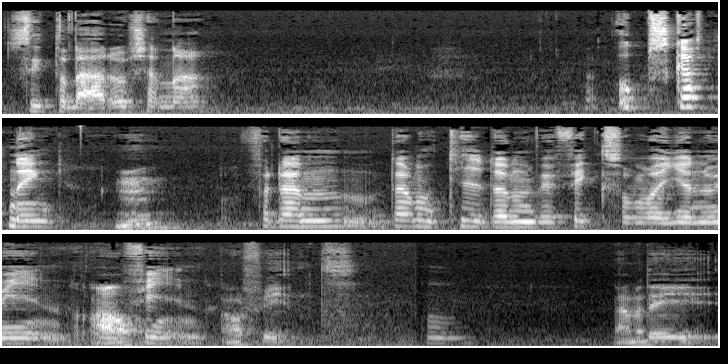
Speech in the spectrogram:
sitta där och känna uppskattning. Mm. För den, den tiden vi fick som var genuin och ja, fin. Ja, fint. Mm. Nej, men det är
